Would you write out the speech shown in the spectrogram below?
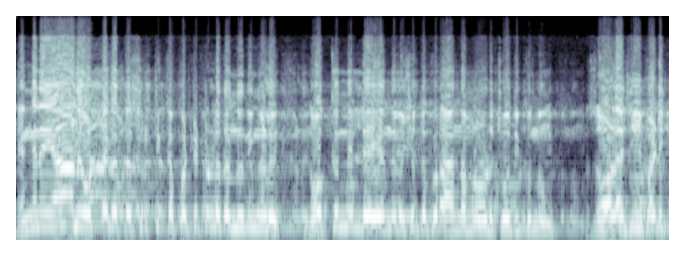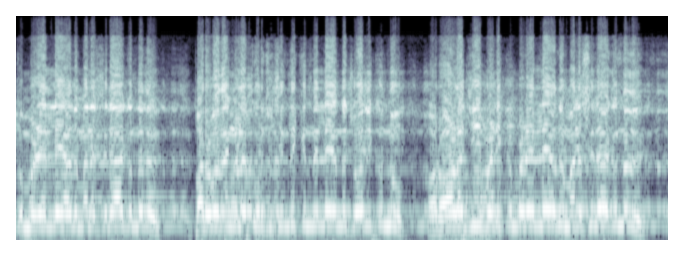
എങ്ങനെയാണ് ഒട്ടകത്തെ സൃഷ്ടിക്കപ്പെട്ടിട്ടുള്ളതെന്ന് നിങ്ങൾ നോക്കുന്നില്ലേ എന്ന് വിശുദ്ധ ഖുർആൻ നമ്മളോട് ചോദിക്കുന്നു. സോളജി പഠിക്കുമ്പോഴല്ലേ അത് മനസ്സിലാകുന്നത്? പർവതങ്ങളെ കുറിച്ച് ചിന്തിക്കുന്നില്ലേ എന്ന് ചോദിക്കുന്നു. ഒറോളജി പഠിക്കുമ്പോഴല്ലേ അത് മനസ്സിലാകുന്നത്?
